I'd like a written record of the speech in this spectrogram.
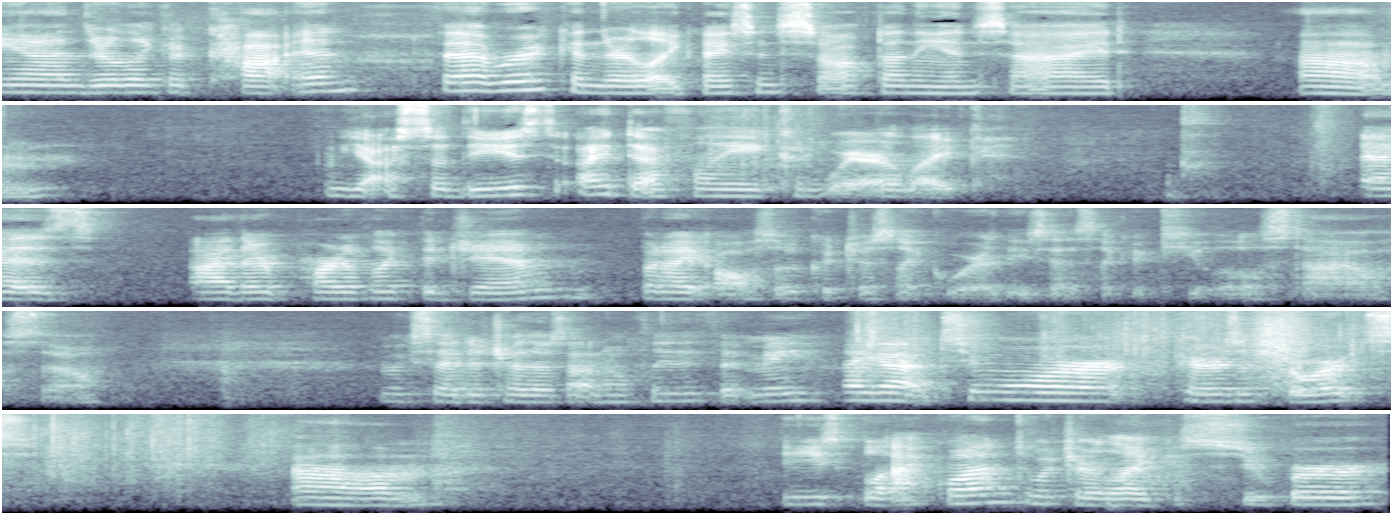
And they're like a cotton fabric and they're like nice and soft on the inside. Um, yeah, so these I definitely could wear like as either part of like the gym, but I also could just like wear these as like a cute little style. So I'm excited to try those out and hopefully they fit me. I got two more pairs of shorts. Um, these black ones, which are like super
